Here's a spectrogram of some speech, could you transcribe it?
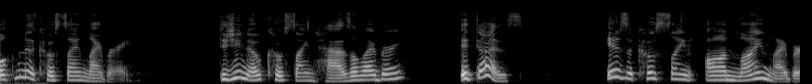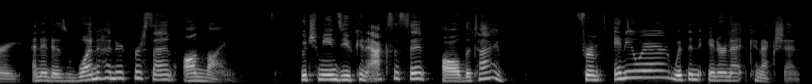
Welcome to the Coastline Library. Did you know Coastline has a library? It does. It is a Coastline online library and it is 100% online, which means you can access it all the time, from anywhere with an internet connection.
